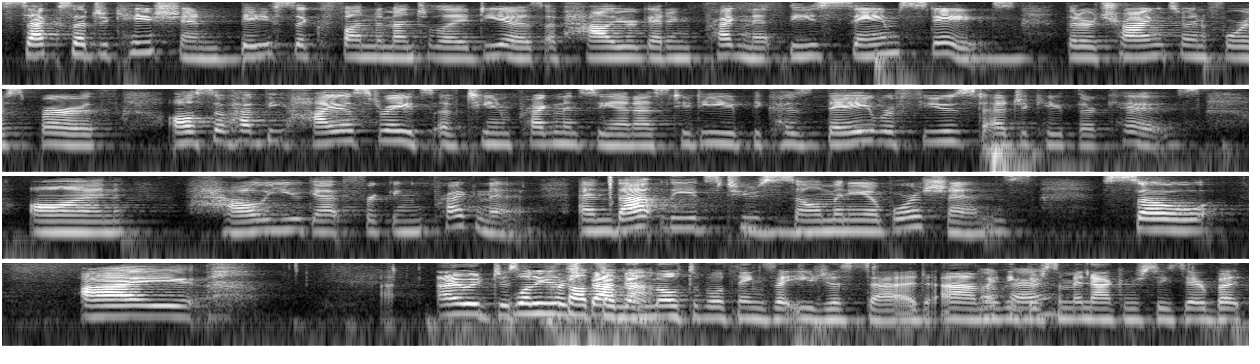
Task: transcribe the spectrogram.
sex education, basic fundamental ideas of how you're getting pregnant. These same states mm-hmm. that are trying to enforce birth also have the highest rates of teen pregnancy and STD because they refuse to educate their kids on how you get freaking pregnant. And that leads to mm-hmm. so many abortions. So I I would just What are your push back on on, multiple things that you just said. Um, I think there's some inaccuracies there, but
